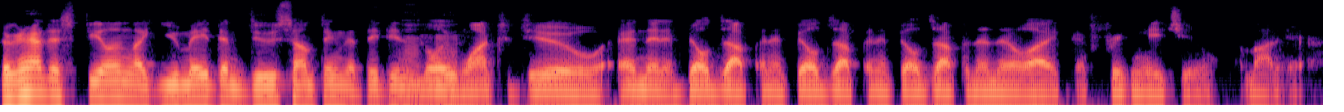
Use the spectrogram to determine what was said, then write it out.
they're gonna have this feeling like you made them do something that they didn't mm-hmm. really want to do, and then it builds up and it builds up and it builds up, and then they're like, "I freaking hate you. I'm out of here."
